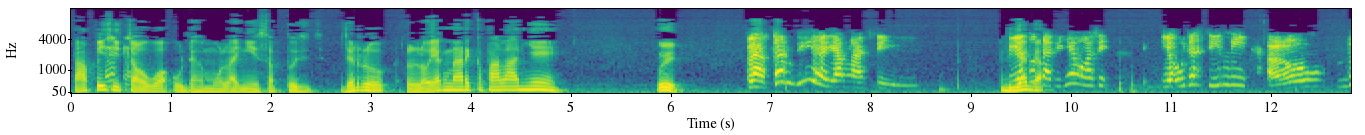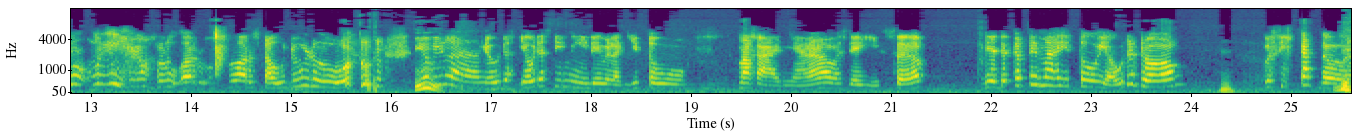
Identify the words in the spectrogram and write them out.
Tapi si cowok udah mulai ngisep tuh jeruk, lo yang narik kepalanya. Wih, Lah kan dia yang ngasih. Dia, dia tuh nggak, tadinya ngasih ya udah sini. Oh, lu, ih, lu harus lu harus tahu dulu. dia Uh. bilang ya udah ya udah sini dia bilang gitu. Makanya pas dia hisep dia deketin lah itu ya udah dong. Hmm. Gue sikat dong.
